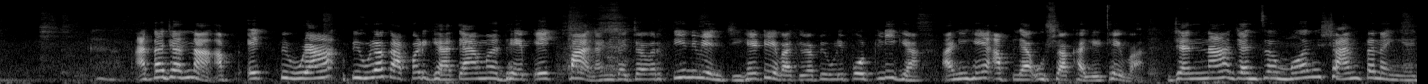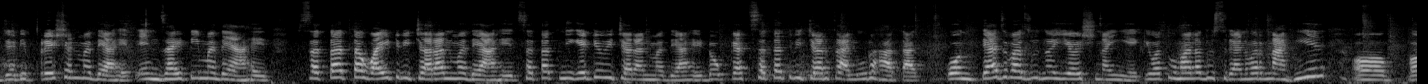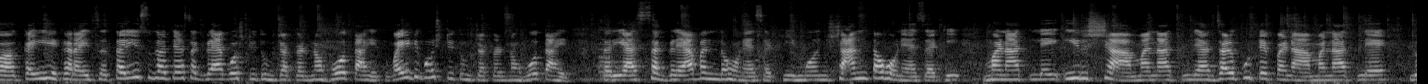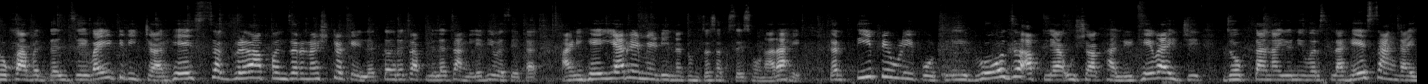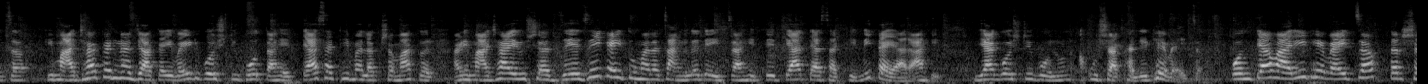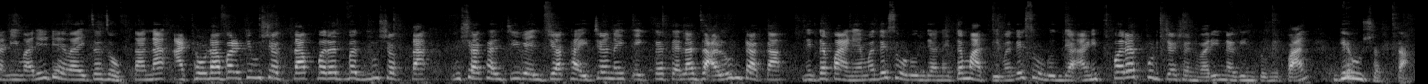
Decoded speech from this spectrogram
आता ज्यांना आप- एक पिवळा पिवळं कापड घ्या त्यामध्ये एक पान आणि त्याच्यावर तीन वेलची हे ठेवा किंवा पिवळी पोटली घ्या आणि हे आपल्या उशाखाली ठेवा. ज्यांना ज्यांचं मन शांत नाही आहे जे डिप्रेशनमध्ये आहेत एन्झायटीमध्ये आहेत सतत वाईट विचारांमध्ये आहेत सतत निगेटिव्ह विचारांमध्ये आहे डोक्यात सतत विचार चालू राहतात कोणत्याच बाजूनं यश नाही आहे किंवा तुम्हाला दुसऱ्यांवर नाही काही हे करायचं तरी सुद्धा त्या सगळ्या गोष्टी तुमच्याकडनं होत आहेत. वाईट गोष्टी तुमच्याकडनं होत आहेत. तर या सगळ्या बंद होण्यासाठी मन शांत होण्यासाठी मनातले ईर्ष्या मनातल्या जळकुटेपणा मनातले लोकाबद्दलचे वाईट विचार हे सगळं आपण जर नष्ट केलं तरच आपल्याला चांगले दिवस येतात. आणि हे या रेमेडीनं तुमचं सक्सेस होणार आहे. तर ती पिवळी पोटली रोज आपल्या खाली ठेवायची. झोपताना युनिव्हर्सला हे सांगायचं की माझ्याकडनं ज्या काही वाईट गोष्टी होत आहेत त्यासाठी मला क्षमा कर आणि माझ्या आयुष्यात जे जे काही तुम्हाला चांगलं द्यायचं आहे ते त्या त्यासाठी मी तयार आहे. या गोष्टी बोलून उशाखाली ठेवायचं. कोणत्या वारी ठेवायचं? तर शनिवारी ठेवायचं. झोपताना आठवडाभर ठेवू शकता परत बदलू शकता. उशाखालची वेलच्या खायच्या नाहीत. एकतर त्याला जाळून टाका नाही तर पाण्यामध्ये सोडून द्या नाही तर मातीमध्ये सोडून द्या आणि परत पुढच्या शनिवारी नवीन तुम्ही पान घेऊ शकता.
